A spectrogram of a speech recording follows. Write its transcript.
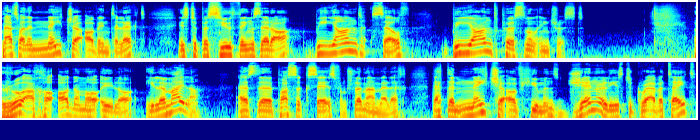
That's why the nature of intellect is to pursue things that are beyond self, beyond personal interest. Ruach ha'adam ha'ila hilamaila. As the Pasuk says from Shlomo HaMelech, that the nature of humans generally is to gravitate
